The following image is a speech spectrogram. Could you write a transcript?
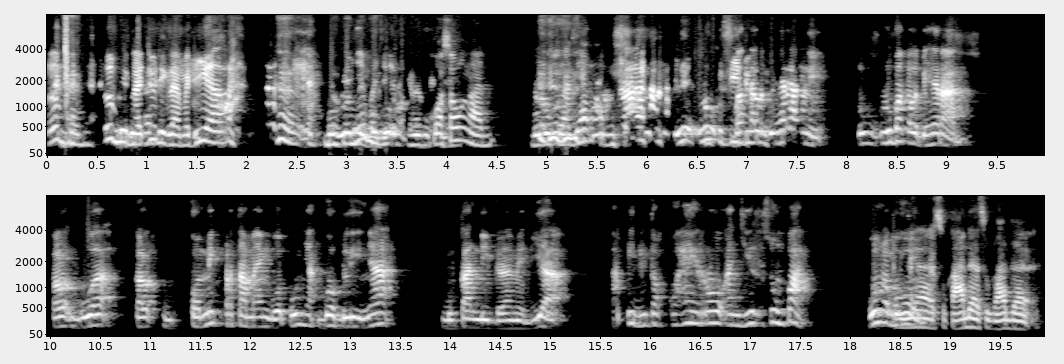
lu, lu beli baju di Gramedia Bukunya buku, buku kosongan, buku pelajaran. lu, bakal lebih heran nih lu, lu bakal lebih heran kalau gua kalau komik pertama yang gua punya, gua belinya bukan di Gramedia, tapi di toko Hero anjir, sumpah. Gua nggak bohong. Iya, suka ada, suka ada.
